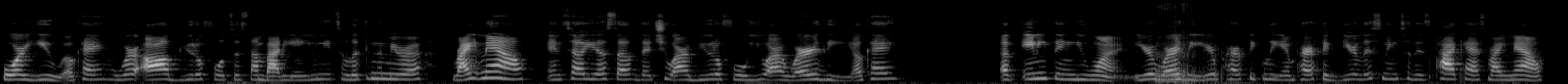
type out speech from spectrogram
for you, okay? We're all beautiful to somebody, and you need to look in the mirror right now and tell yourself that you are beautiful, you are worthy, okay? Of anything you want. You're worthy, you're perfectly imperfect. You're listening to this podcast right now,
